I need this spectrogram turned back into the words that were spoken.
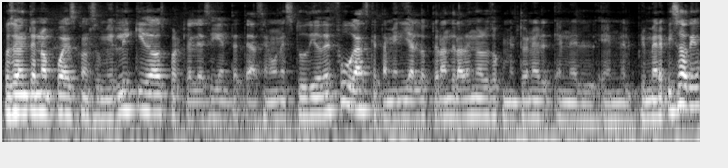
pues obviamente no puedes consumir líquidos porque al día siguiente te hacen un estudio de fugas, que también ya el doctor Andrade nos lo documentó en el, en el, en el primer episodio.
